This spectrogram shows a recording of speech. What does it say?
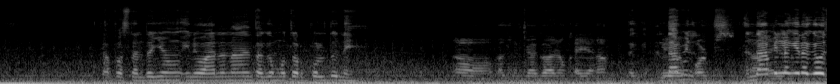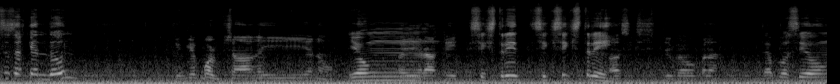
Tapos nandun yung iniwanan ng taga motor pool dun eh. Oo, kasi naggagawa nung kay ano. Nag, ang dami, Forbes. ang Ah, dami kay- lang ginagawa sa sakyan doon. Yung kay Forbes, saka kay Yung. 63, 663. Ah, 60 ba ako pala. Tapos yung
